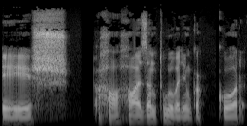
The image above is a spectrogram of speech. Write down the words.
És ha, ha ezen túl vagyunk, akkor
